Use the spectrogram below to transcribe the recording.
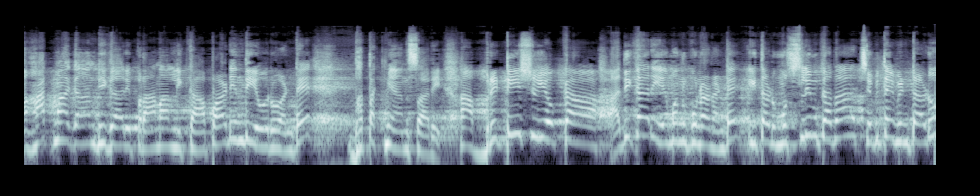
మహాత్మా గాంధీ గారి ప్రాణాల్ని కాపాడింది ఎవరు అంటే భతక్మి అన్సారి ఆ బ్రిటిష్ యొక్క అధికారి ఏమనుకున్నాడంటే ఇతడు ముస్లిం కదా చెబితే వింటాడు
